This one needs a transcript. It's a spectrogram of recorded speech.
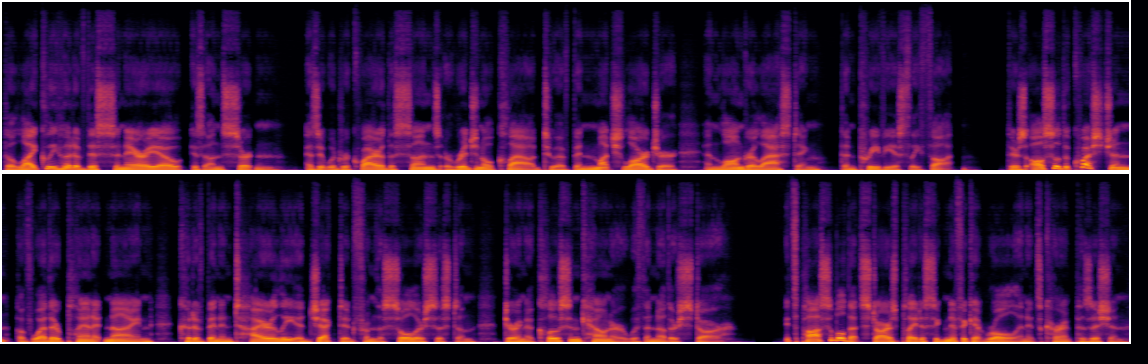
the likelihood of this scenario is uncertain, as it would require the Sun's original cloud to have been much larger and longer lasting than previously thought. There's also the question of whether Planet 9 could have been entirely ejected from the solar system during a close encounter with another star. It's possible that stars played a significant role in its current position.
